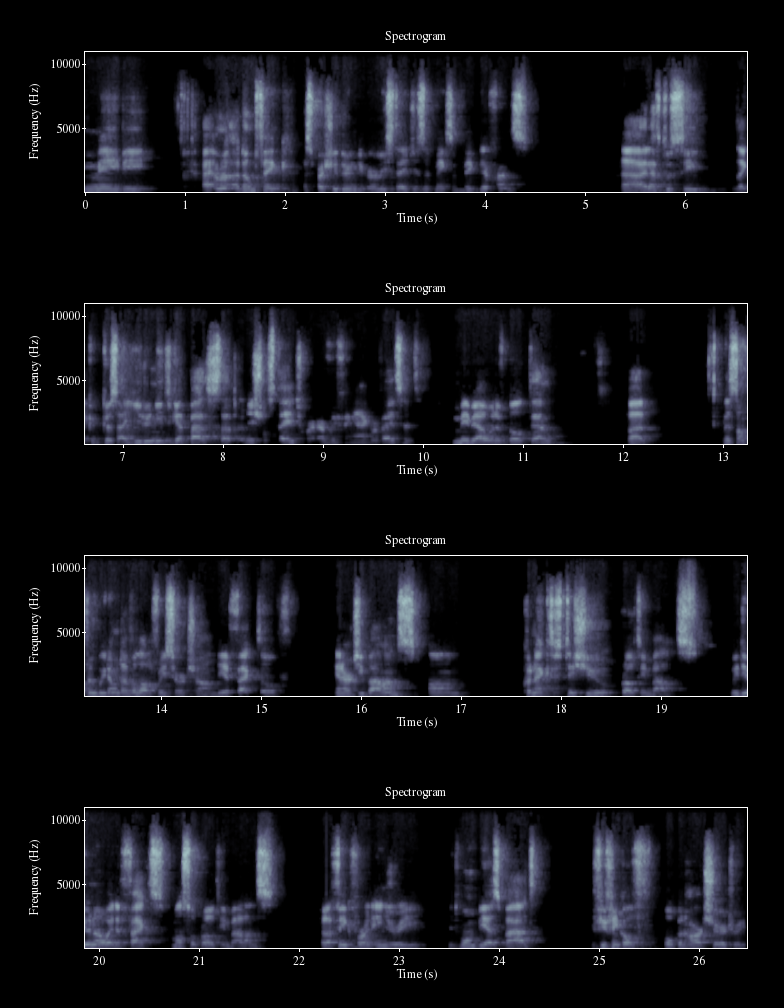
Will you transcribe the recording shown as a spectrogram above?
maybe. I, I, don't think, especially during the early stages, it makes a big difference. Uh, I'd have to see, like, because you do need to get past that initial stage where everything aggravates it. Maybe I would have built then, but it's something we don't have a lot of research on the effect of energy balance on connective tissue protein balance. We do know it affects muscle protein balance, but I think for an injury, it won't be as bad. If you think of open heart surgery,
